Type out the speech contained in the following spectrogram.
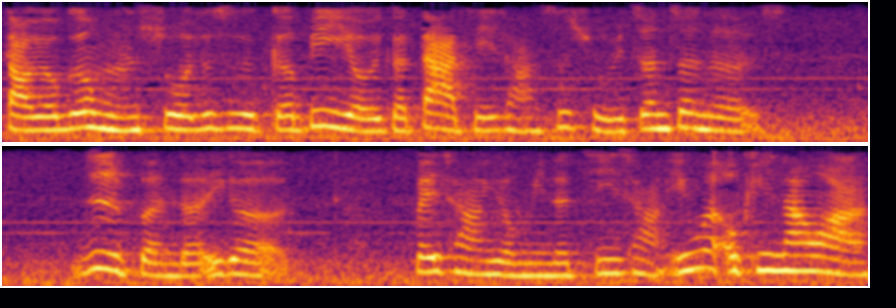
导游跟我们说，就是隔壁有一个大机场，是属于真正的日本的一个非常有名的机场，因为 Okinawa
